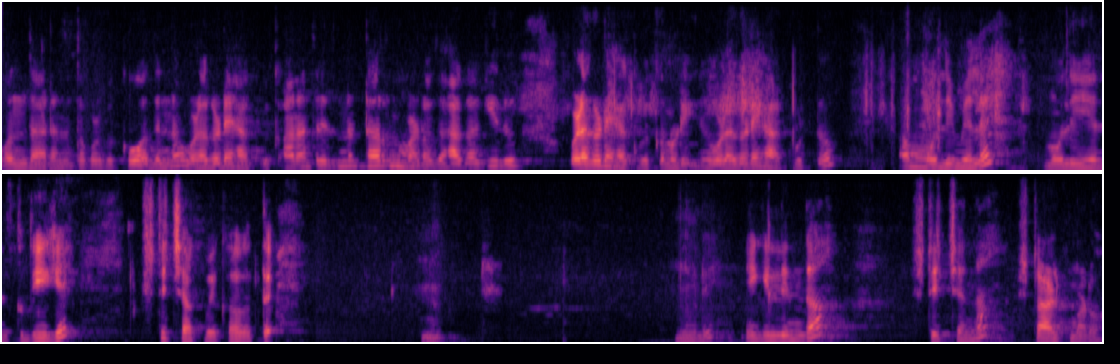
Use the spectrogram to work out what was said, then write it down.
ಒಂದು ದಾರನ ತೊಗೊಳ್ಬೇಕು, ಅದನ್ನು ಒಳಗಡೆ ಹಾಕಬೇಕು. ಆನಂತರ ಇದನ್ನು ಟರ್ನ್ ಮಾಡೋದು. ಹಾಗಾಗಿ ಇದು ಒಳಗಡೆ ಹಾಕಬೇಕು ನೋಡಿ. ಒಳಗಡೆ ಹಾಕಿಬಿಟ್ಟು ಆ ಮೂಲೆ ಮೇಲೆ ಮೂಲೆಯ ತುದಿಗೆ ಸ್ಟಿಚ್ ಹಾಕಬೇಕಾಗತ್ತೆ. ನೋಡಿ, ಈಗ ಇಲ್ಲಿಂದ ಸ್ಟಿಚ್ಚನ್ನು ಸ್ಟಾರ್ಟ್ ಮಾಡುವ.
